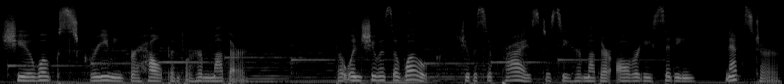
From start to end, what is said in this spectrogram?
She awoke screaming for help and for her mother. But when she was awoke, she was surprised to see her mother already sitting next to her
